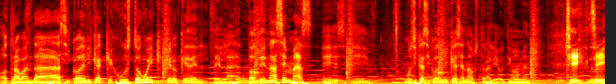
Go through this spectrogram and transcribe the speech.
otra banda psicodélica que justo, güey, que creo que del- de, la donde nace más es, eh, música psicodélica es en Australia últimamente. Sí, sí.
